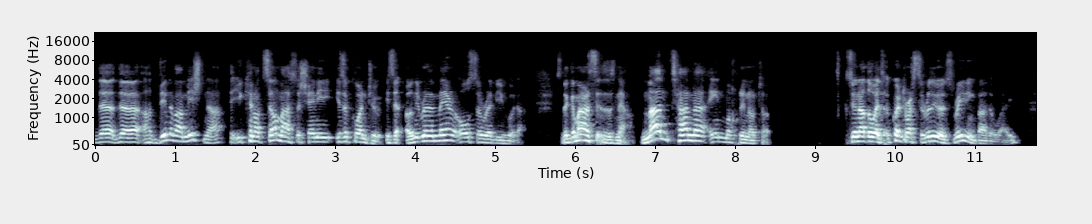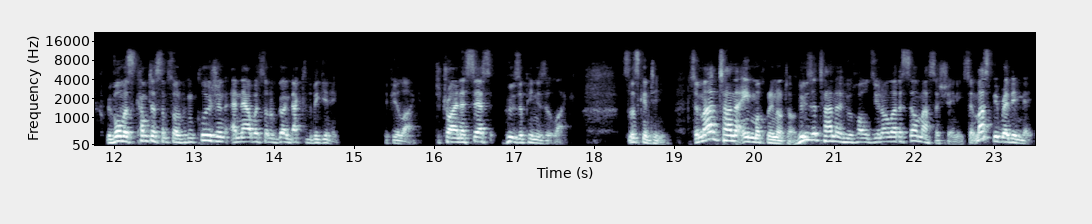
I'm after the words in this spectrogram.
the the din of our Mishnah that you cannot sell Maaser Sheni is according to. Is it only Rebbe Meir or also Rebbe Yehuda? So the Gemara says this now. Man tana ein mochrinoto. So in other words, according to Rash Sirilio's reading, by the way, we've almost come to some sort of conclusion, and now we're sort of going back to the beginning, if you like, to try and assess whose opinion is it like. So let's continue. So man tana ein mochrinoto. Who's a tana who holds you're not allowed to sell Maaser Sheni? So it must be Rebbe Meir.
